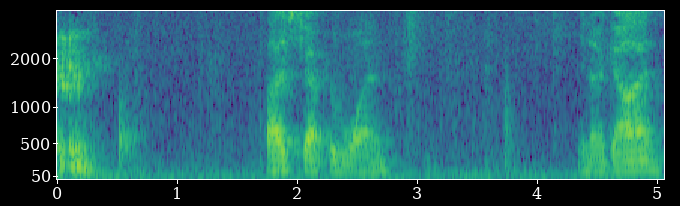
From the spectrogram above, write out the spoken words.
Titus chapter 1. You know, God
